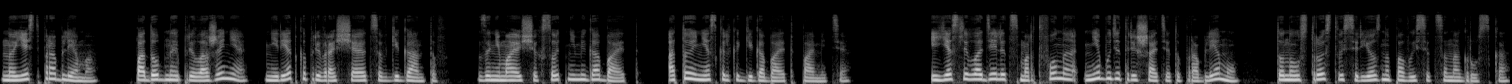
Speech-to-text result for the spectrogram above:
Но есть проблема. Подобные приложения нередко превращаются в гигантов, занимающих сотни мегабайт, а то и несколько гигабайт памяти. И если владелец смартфона не будет решать эту проблему, то на устройство серьезно повысится нагрузка.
